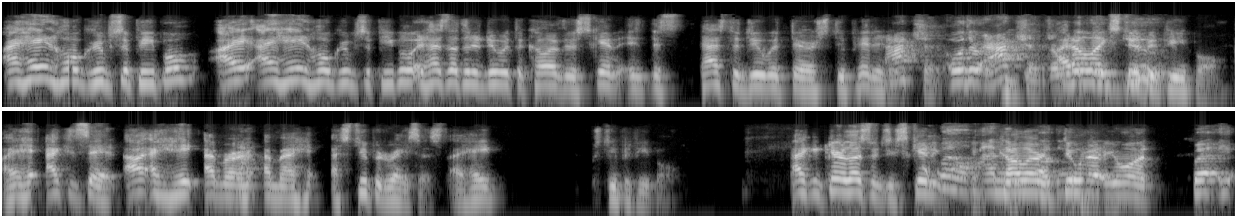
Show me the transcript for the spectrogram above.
I hate whole groups of people. I, I hate whole groups of people. It has nothing to do with the color of their skin. It this has to do with their stupidity. Action or their actions. Or I don't like stupid do. people. I I can say it. I, I hate. I'm a I'm a, a stupid racist. I hate stupid people. I can care less what your skin Well, I mean, color. do whatever you want. But you're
